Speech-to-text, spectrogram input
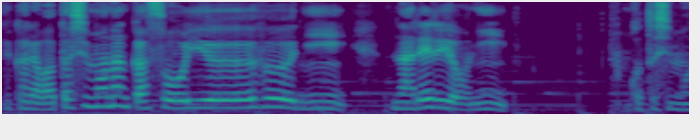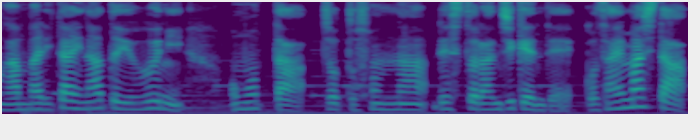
だから私もなんかそういう風になれるように今年も頑張りたいなというふうに思ったちょっとそんなレストラン事件でございました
